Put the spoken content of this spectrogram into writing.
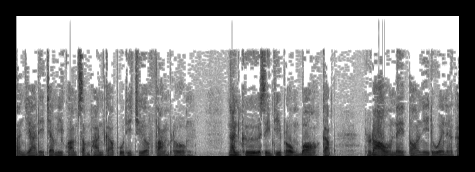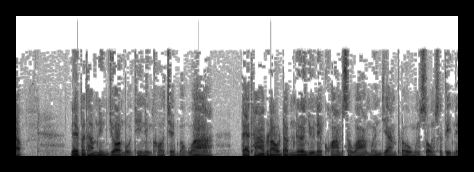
สัญญาที่จะมีความสัมพันธ์กับผู้ที่เชื่อฟังพระองค์นั่นคือสิ่งที่พระองค์บอกกับเราในตอนนี้ด้วยนะครับ ในพระธรรมหนึ่งยอห์นบทที่หนึ่งข้อเจ็ดบอกว่า แต่ถ้าเราดำเนินอยู่ในความสว่างเหมือนอย่างพระองค์ทรงสถิตใน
